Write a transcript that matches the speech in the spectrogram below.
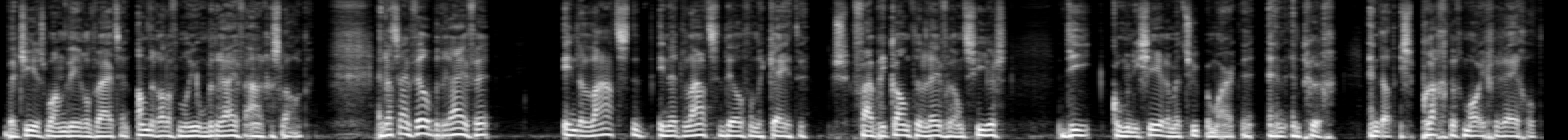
Bij GS1 wereldwijd zijn anderhalf miljoen bedrijven aangesloten. En dat zijn veel bedrijven in, de laatste, in het laatste deel van de keten. Dus fabrikanten, leveranciers, die communiceren met supermarkten en, en terug. En dat is prachtig mooi geregeld.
